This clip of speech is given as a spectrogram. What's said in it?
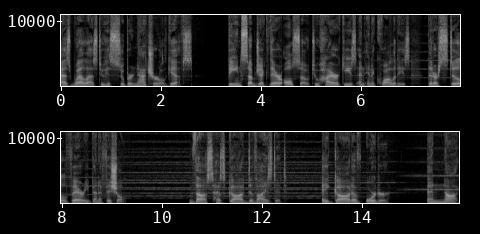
as well as to his supernatural gifts, being subject there also to hierarchies and inequalities that are still very beneficial. Thus has God devised it, a God of order and not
